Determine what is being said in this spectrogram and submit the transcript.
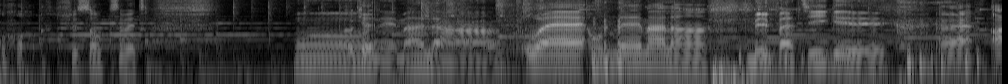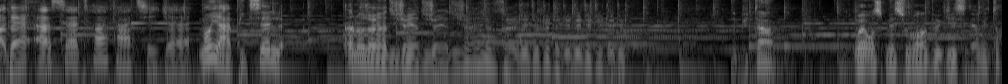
Je sens que ça va être... On est malin, Ouais, on est malin. mais fatigué. Ouais, on est assez très fatigué. Bon, il y a un pixel... Ah non, j'ai rien dit, j'ai rien dit, j'ai rien dit, j'ai rien dit. Mais putain, Ouais, on se met souvent un peu gay ces derniers temps.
